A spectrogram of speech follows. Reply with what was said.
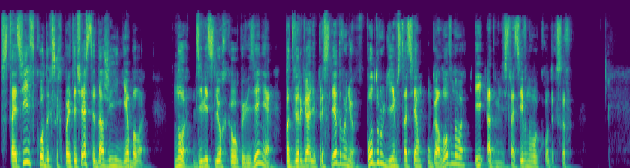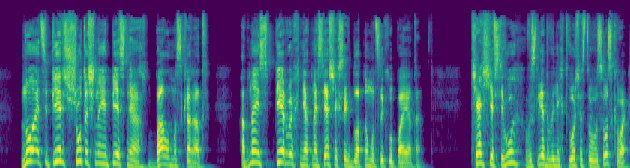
статей в кодексах по этой части даже и не было. Но девиц легкого поведения подвергали преследованию по другим статьям Уголовного и Административного кодексов. Ну а теперь шуточная песня «Бал-маскарад». Одна из первых, не относящихся к блатному циклу поэта. Чаще всего в исследованиях творчества Высоцкого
